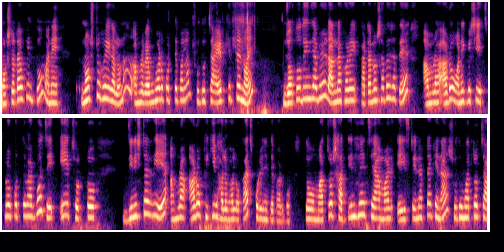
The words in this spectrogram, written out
মশলাটাও কিন্তু মানে নষ্ট হয়ে গেল না? আমরা ব্যবহারও করতে পারলাম, শুধু চায়ের ক্ষেত্রে নয়, যতদিন যাবে রান্নাঘরে কাটানোর সাথে সাথে আমরা আরও অনেক বেশি এক্সপ্লোর করতে পারব যে এই ছোট্ট জিনিসটা দিয়ে আমরা আরও কী কী ভালো ভালো কাজ করে নিতে পারব। তো মাত্র সাত দিন হয়েছে আমার এই স্ট্রেনারটা কেনা, শুধুমাত্র চা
